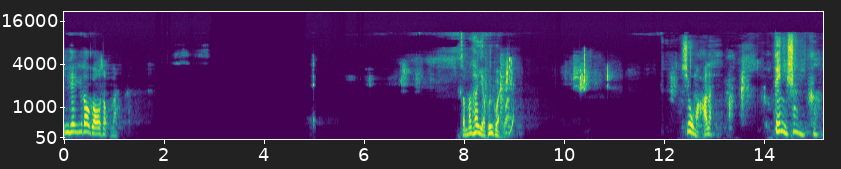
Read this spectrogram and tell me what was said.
今天遇到高手了。怎么他也会拐弯？秀麻了，给你上一课。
